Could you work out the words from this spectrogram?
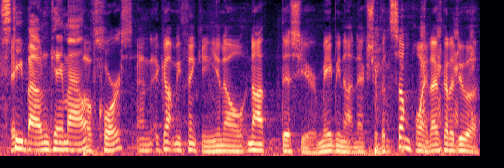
Steve Bowden came out. Of course, and it got me thinking. You know, not this year, maybe not next year, but at some point, I've got to do a,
